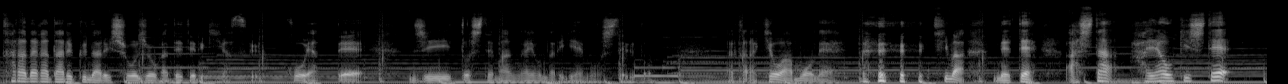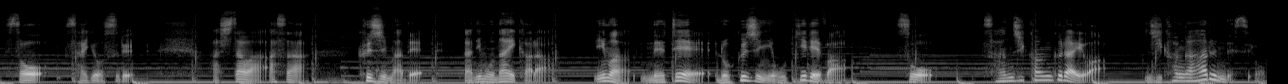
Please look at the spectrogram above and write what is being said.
体がだるくなる症状が出てる気がする。こうやってじーっとして漫画読んだりゲームをしてると。だから今日はもうね 今寝て、明日早起きして、そう、作業する。明日は朝9時まで何もないから、今寝て6時に起きれば、そう、3時間ぐらいは時間があるんですよ。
